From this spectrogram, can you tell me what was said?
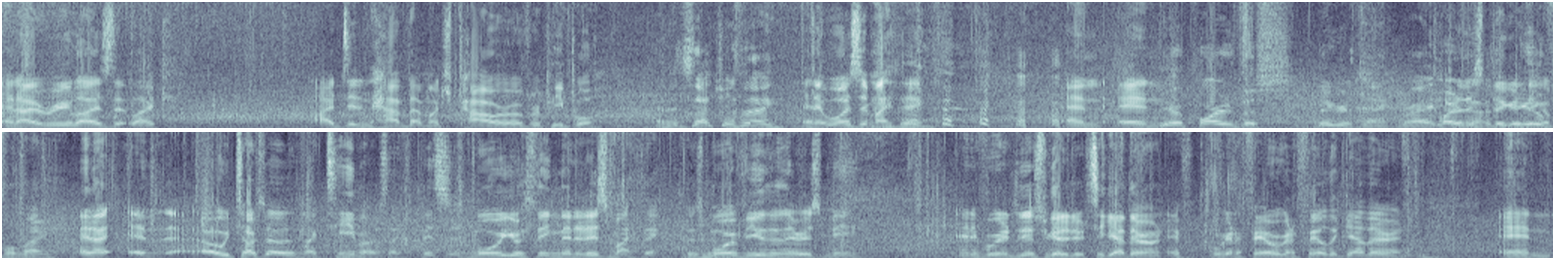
And I realized that like I didn't have that much power over people. And it's not your thing. And it wasn't my thing. and and You're a part of this bigger thing, right? part of You this know, bigger beautiful thing. thing. And I and uh, we talked about it with my team. I was like, this is more your thing than it is my thing. There's more of you than there is me. And if we're gonna do this, we gotta do it together. And if we're gonna fail, we're gonna fail together. And and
